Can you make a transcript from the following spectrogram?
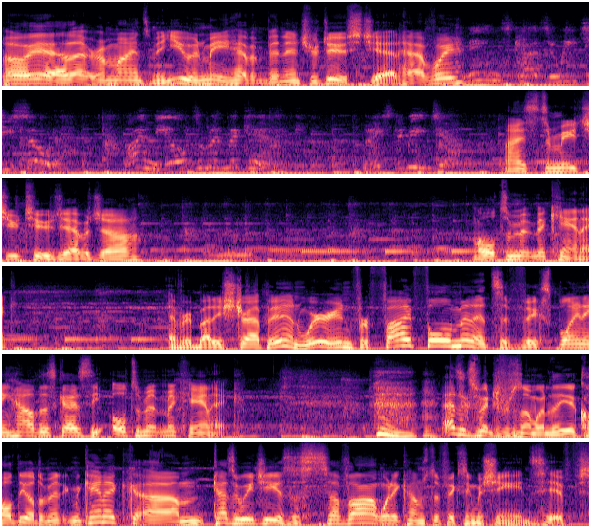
Oh yeah, that reminds me. You and me haven't been introduced yet, have we? Name's Kazuichi Soda. I'm the ultimate mechanic. Nice to meet ya. Nice to meet you too, Jabberjaw. Ultimate Mechanic. Everybody strap in. We're in for five full minutes of explaining how this guy's the ultimate mechanic. As expected for someone called the Ultimate Mechanic, um, Kazuichi is a savant when it comes to fixing machines. If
